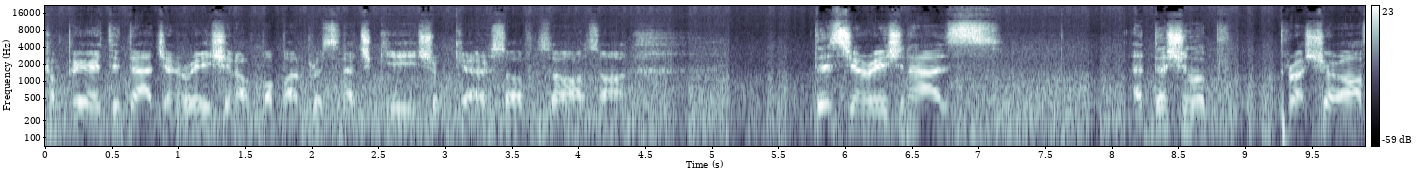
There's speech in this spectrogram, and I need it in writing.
compared to that generation of Boban, Prosinecki, Suker, so, so on, so on. This generation has additional pressure of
